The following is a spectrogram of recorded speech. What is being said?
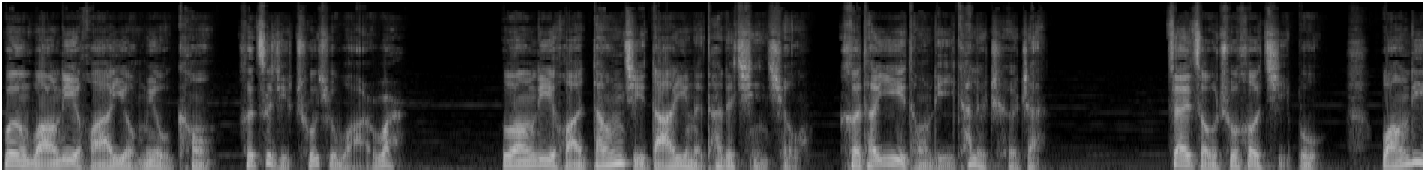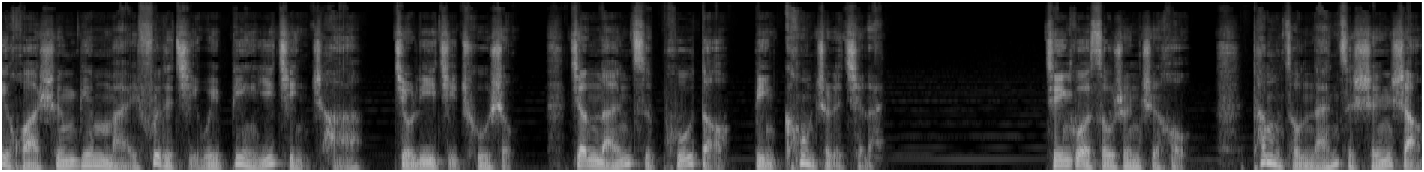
问王丽华有没有空和自己出去玩玩。王丽华当即答应了他的请求，和他一同离开了车站。在走出后几步，王丽华身边埋伏的几位便衣警察就立即出手。将男子扑倒并控制了起来。经过搜身之后，他们从男子身上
